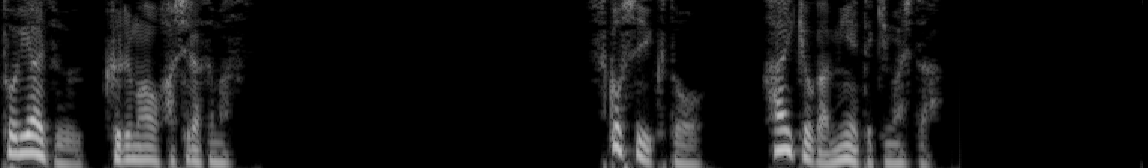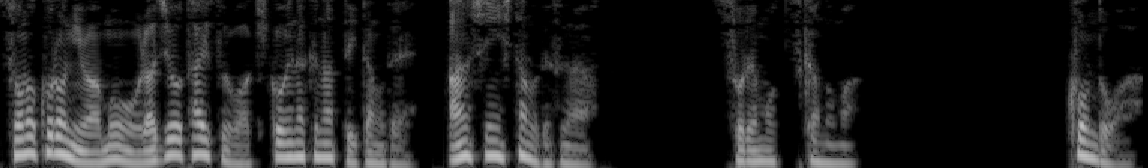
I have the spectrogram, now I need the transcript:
とりあえず車を走らせます。少し行くと廃墟が見えてきました。その頃にはもうラジオ体操は聞こえなくなっていたので安心したのですが、それもつかの間。今度は、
